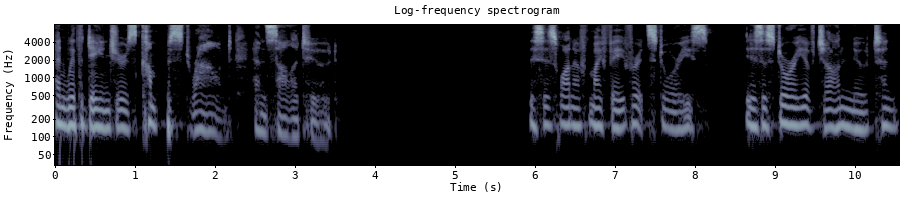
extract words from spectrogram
and with dangers compassed round, and solitude. This is one of my favorite stories. It is a story of John Newton,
